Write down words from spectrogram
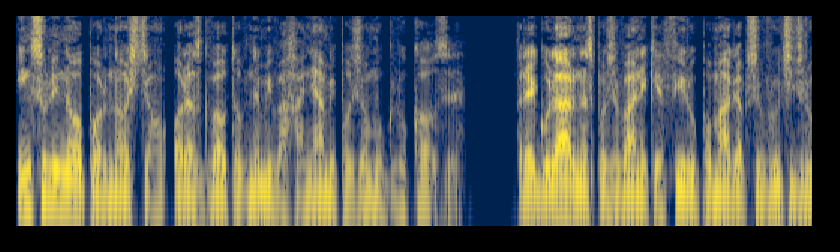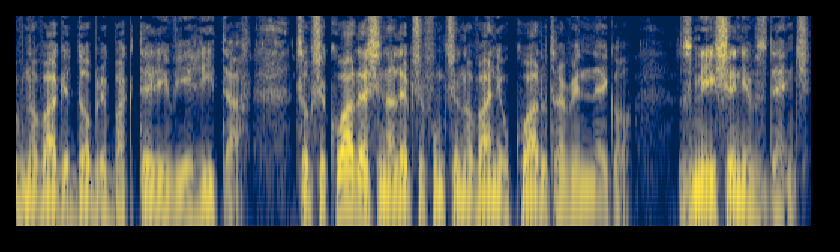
insulinoopornością oraz gwałtownymi wahaniami poziomu glukozy. Regularne spożywanie kefiru pomaga przywrócić równowagę dobrych bakterii w jelitach, co przekłada się na lepsze funkcjonowanie układu trawiennego, zmniejszenie wzdęć,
